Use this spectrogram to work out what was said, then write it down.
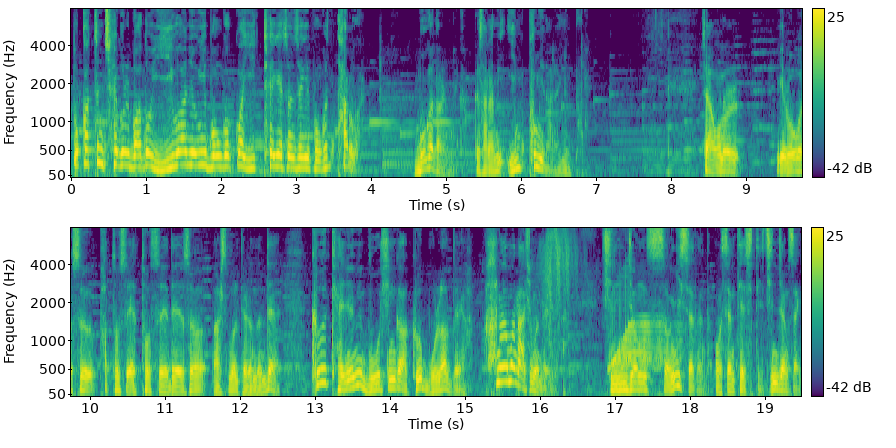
똑같은 책을 봐도 이완영이 본 것과 이태계 선생이 본 것은 다르다. 뭐가 다릅니까? 그 사람이 인품이 달라, 인품. 자, 오늘 이 로고스, 파토스, 에토스에 대해서 말씀을 드렸는데 그 개념이 무엇인가 그거 몰라도 돼요. 하나만 아시면 됩니다. 진정성이 있어야 된다. 오센티시티, 진정성.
